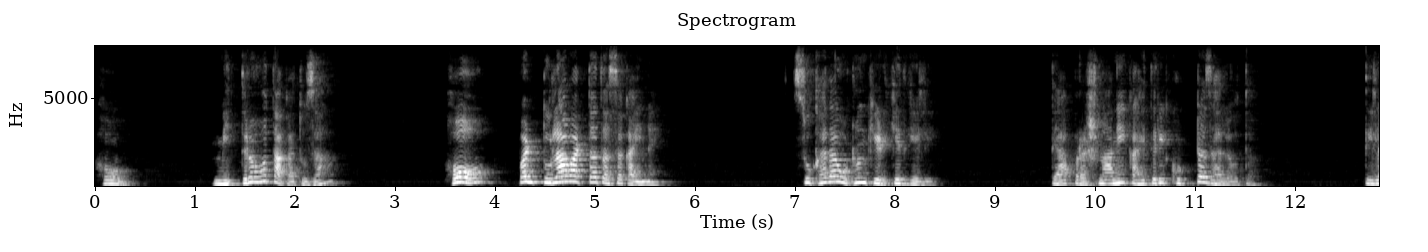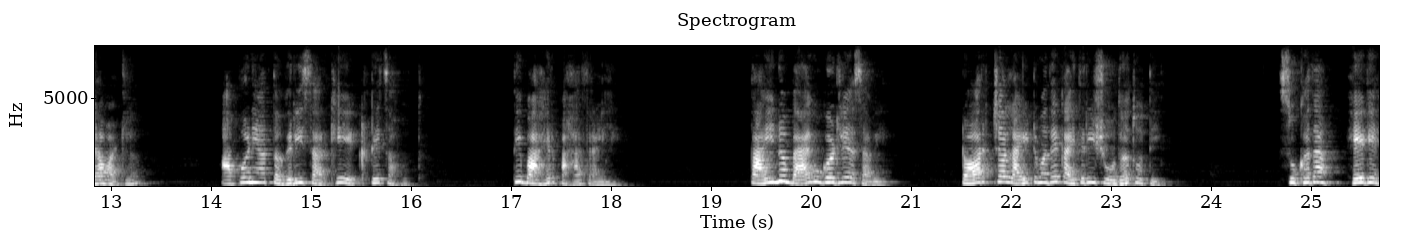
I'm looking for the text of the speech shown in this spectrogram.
हो. मित्र होता का तुझा? हो पण तुला वाटतं तसं काही नाही. सुखदा उठून खिडकीत गेली. त्या प्रश्नाने काहीतरी खुट्ट झालं होतं. तिला वाटलं आपण या तगरीसारखे एकटेच आहोत. ती बाहेर पाहत राहिली. ताईनं बॅग उघडली असावी. टॉर्चच्या लाईटमध्ये काहीतरी शोधत होती. सुखदा हे घे.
